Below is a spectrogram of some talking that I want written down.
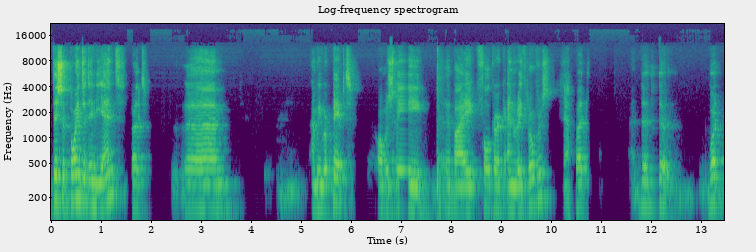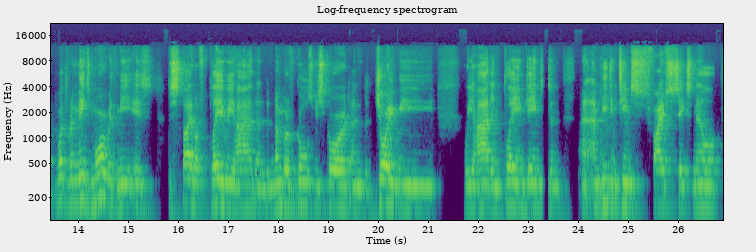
disappointed in the end, but um, and we were pipped, obviously, uh, by Falkirk and Raith Rovers. Yeah. But the the what what remains more with me is the style of play we had and the number of goals we scored and the joy we we had in playing games and and beating teams five six nil.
